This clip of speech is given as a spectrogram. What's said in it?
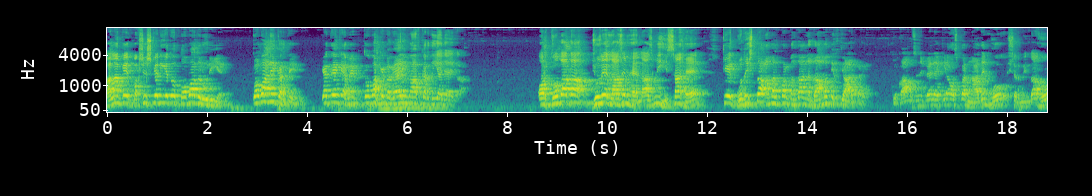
حالانکہ بخشش کے لیے تو توبہ ضروری ہے۔ توبہ نہیں کرتے، کہتے ہیں کہ ہمیں توبہ کے بغیر ہی معاف کر دیا جائے گا۔ اور توبہ کا جز لازم ہے، لازمی حصہ ہے کہ گزشتہ عمل پر بندہ ندامت اختیار کرے۔ جو کام اس نے پہلے کیا، اس پر نادم ہو، شرمندہ ہو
